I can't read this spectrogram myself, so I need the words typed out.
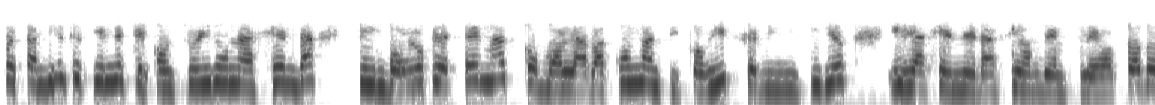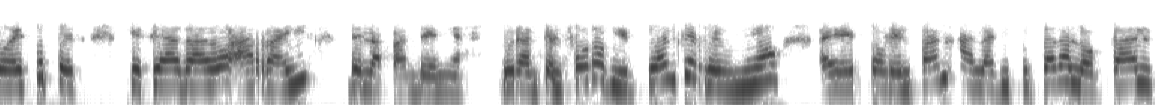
pues también se tiene que construir una agenda que involucre temas como la vacuna anticovid, feminicidios y la generación de empleo. Todo esto, pues, que se ha dado a raíz de la pandemia. Durante el foro virtual que reunió eh, por el PAN a la diputada local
